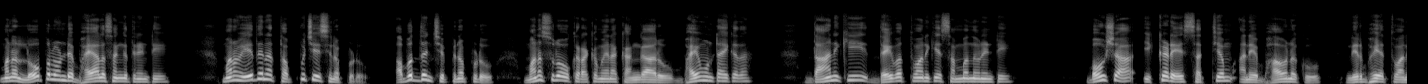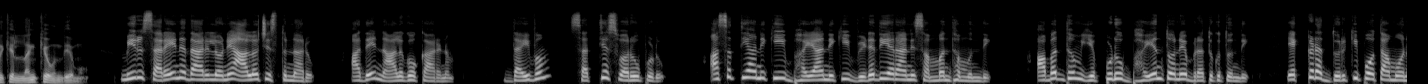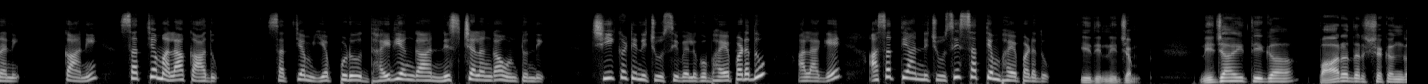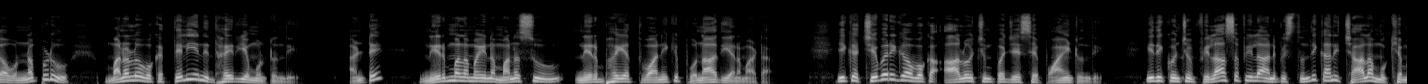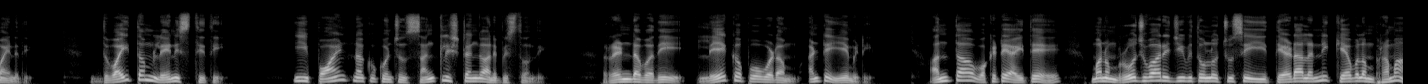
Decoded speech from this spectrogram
మన లోపలుండే భయాల సంగతినేంటి? మనం ఏదైనా తప్పు చేసినప్పుడు అబద్ధం చెప్పినప్పుడు మనసులో ఒక రకమైన కంగారు భయం ఉంటాయి కదా? దానికి దైవత్వానికే సంబంధమేంటి బహుశా ఇక్కడే సత్యం అనే భావనకు నిర్భయత్వానికి లంకె ఉందేమో. మీరు సరైన దారిలోనే ఆలోచిస్తున్నారు. అదే నాలుగో కారణం. దైవం సత్యస్వరూపుడు. అసత్యానికి భయానికి విడదీయరాని సంబంధం ఉంది. అబద్ధం ఎప్పుడూ భయంతోనే బ్రతుకుతుంది. ఎక్కడ దొరికిపోతామోనని. కాని సత్యమలా కాదు. సత్యం ఎప్పుడూ ధైర్యంగా నిశ్చలంగా ఉంటుంది. చీకటిని చూసి వెలుగు భయపడదు అలాగే అసత్యాన్ని చూసి సత్యం భయపడదు. ఇది నిజం. నిజాయితీగా పారదర్శకంగా ఉన్నప్పుడు మనలో ఒక తెలియని ధైర్యముంటుంది అంటే నిర్మలమైన మనసు నిర్భయత్వానికి పునాది అనమాట ఇక చివరిగా ఒక ఆలోచింపజేసే పాయింట్ ఉంది. ఇది కొంచెం ఫిలాసఫీలా అనిపిస్తుంది కాని చాలా ముఖ్యమైనది. ద్వైతం లేని స్థితి. ఈ పాయింట్ నాకు కొంచెం సంక్లిష్టంగా అనిపిస్తోంది. రెండవది లేకపోవడం అంటే ఏమిటి? అంతా ఒకటే అయితే మనం రోజువారీ జీవితంలో చూసే ఈ తేడాలన్నీ కేవలం భ్రమ?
